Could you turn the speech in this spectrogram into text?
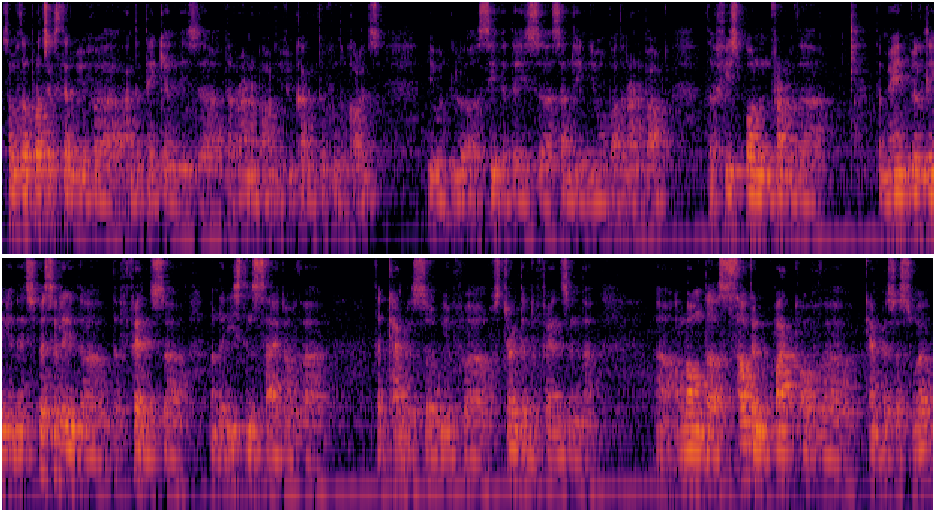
some of the projects that we've uh, undertaken is uh, the runabout. If you come to Fulton College, you would uh, see that there is uh, something new about the runabout. The fish pond in front of the, the main building and especially the, the fence on the eastern side of the, the campus. So we've strengthened the fence and along the southern part of the campus as well.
